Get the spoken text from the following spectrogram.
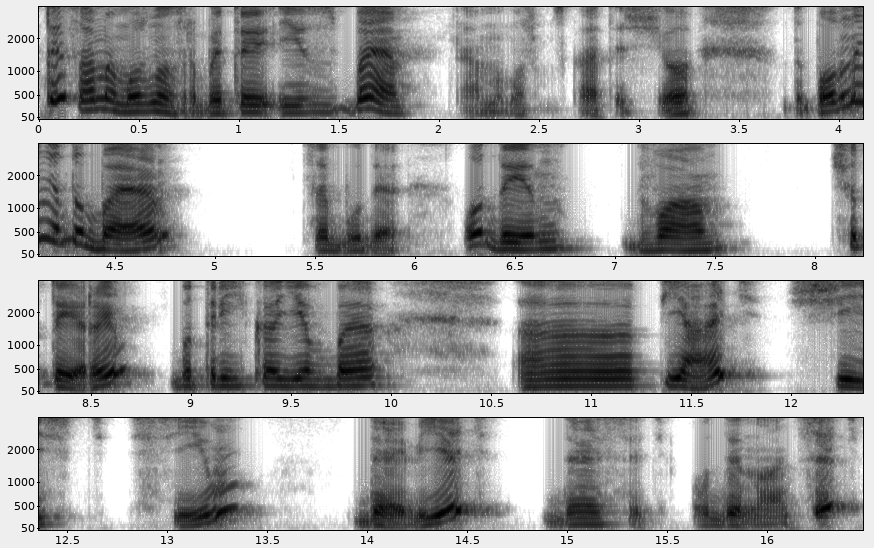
Те саме можна зробити і з B. Там ми можемо сказати, що доповнення до B це буде 1, 2, 4, бо трійка є в B, 5, 6, 7, 9, 10, 11,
